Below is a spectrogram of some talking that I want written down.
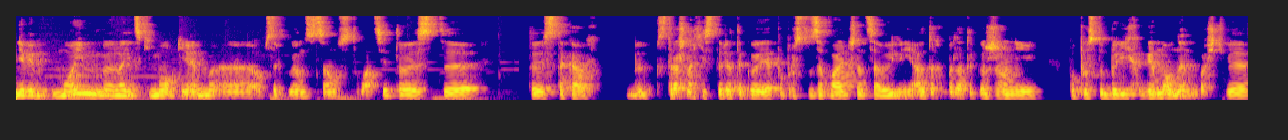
nie wiem, moim laickim okiem, e, obserwując całą sytuację, to jest, e, to jest taka straszna historia tego, jak po prostu zawalić na całej linii. Ale to chyba dlatego, że oni po prostu byli hegemonem. Właściwie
